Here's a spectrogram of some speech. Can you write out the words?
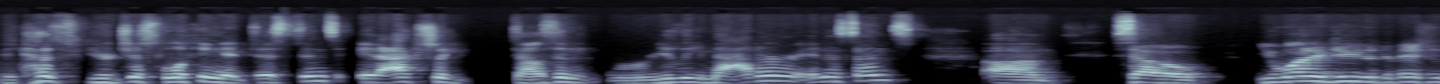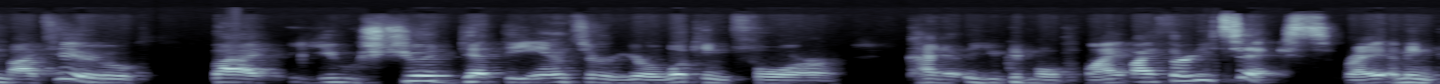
because you're just looking at distance, it actually doesn't really matter in a sense. Um, so you want to do the division by two, but you should get the answer you're looking for kind of you could multiply it by 36 right? I mean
